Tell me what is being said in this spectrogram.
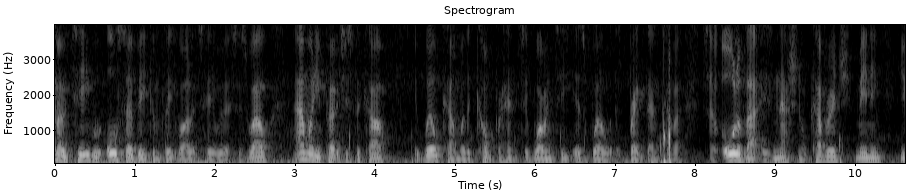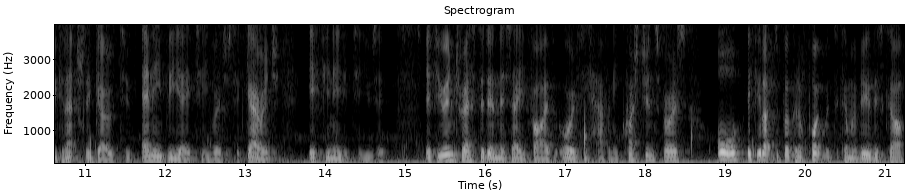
MOT will also be complete while it's here with us as well. And when you purchase the car, it will come with a comprehensive warranty as well as breakdown cover. So all of that is national coverage, meaning you can actually go to any VAT registered garage if you needed to use it. If you're interested in this A5 or if you have any questions for us, or if you'd like to book an appointment to come and view this car,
